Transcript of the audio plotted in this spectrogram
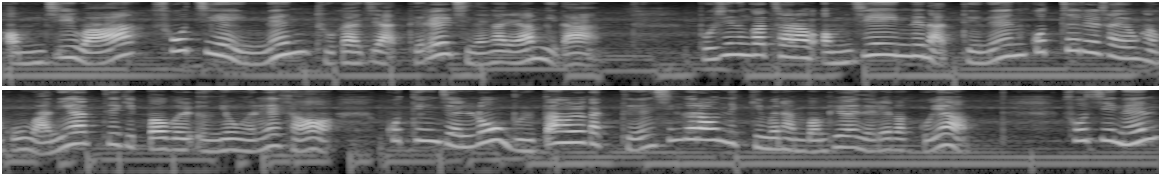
엄지와 소지에 있는 두 가지 아트를 진행하려 합니다. 보시는 것처럼 엄지에 있는 아트는 꽃들을 사용하고 와니아트 기법을 응용을 해서 코팅젤로 물방울 같은 싱그러운 느낌을 한번 표현을 해봤고요. 소지는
